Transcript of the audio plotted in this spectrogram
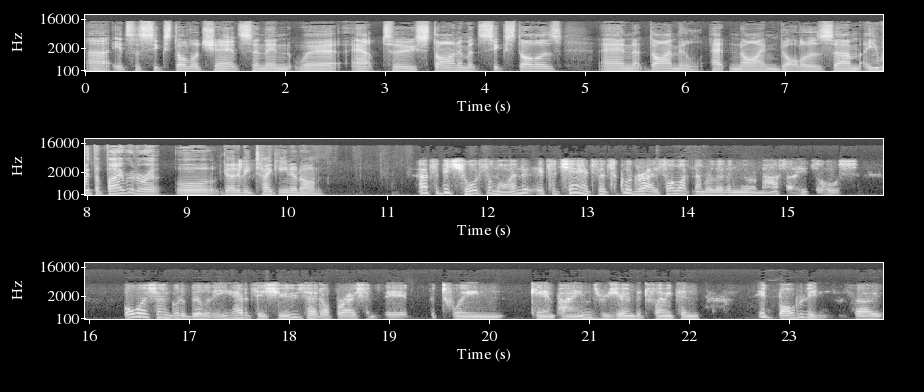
Uh, it's a $6 chance, and then we're out to Steinem at $6 and Diamill at $9. Um, are you with the favourite or, or going to be taking it on? Uh, it's a bit short for mine. It's a chance, but it's a good race. I like number 11, Miramasa. Hits a horse. Always shown good ability. Had its issues. Had operations there between campaigns. Resumed at Flemington. It bolted in. So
